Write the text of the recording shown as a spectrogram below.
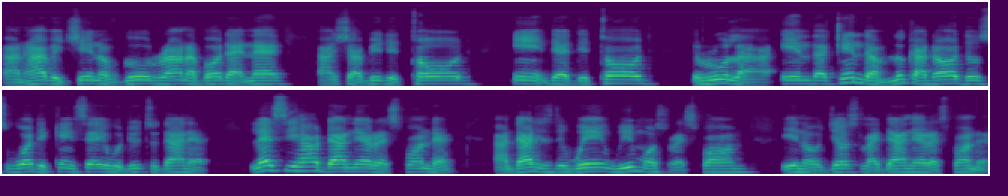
and have a chain of gold round about thy neck, and shall be the third in the, the third ruler in the kingdom. Look at all those what the king said he would do to Daniel. Let's see how Daniel responded. And that is the way we must respond, you know, just like Daniel responded.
